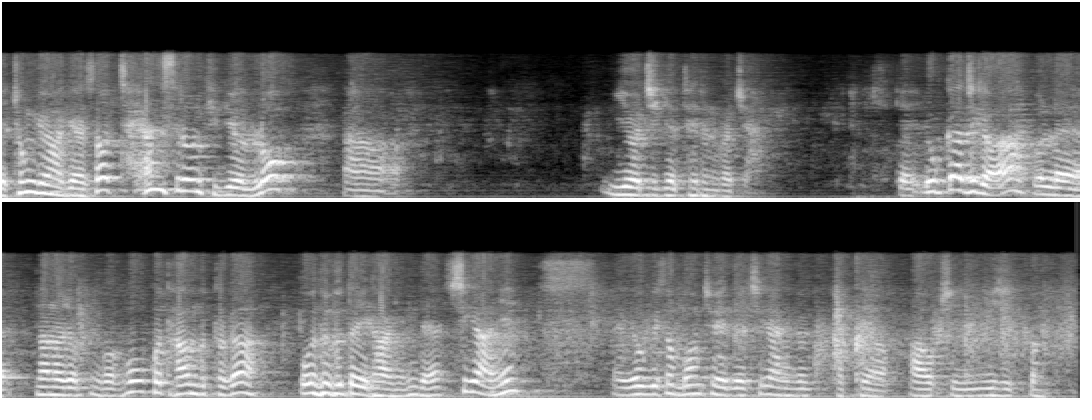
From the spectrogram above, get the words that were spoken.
예, 종교학에서 자연스러운 귀결로 어, 이어지게 되는 거죠. 예, 여기까지가 원래 나눠졌던 거고 그 다음부터가 오늘부터의 강의인데 시간이 예, 여기서 멈춰야 될 시간인 것 같아요. 9시 20분.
